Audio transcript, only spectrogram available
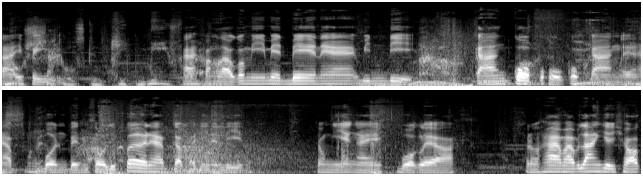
ตาย no ฟรี shackles can keep me อะ forever. ฝั่งเราก็มีเมดเบย์นะฮะวินดี้กลางกบ โอ้โห กบกลางเลยนะครับ ข้างบนเป็นโซลิปเปอร์นะครับ กับอะดรีนาลีน ตรงนี้ยังไงบวกเลยเหรอตรงข้ามมาล่างเจอช็อค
